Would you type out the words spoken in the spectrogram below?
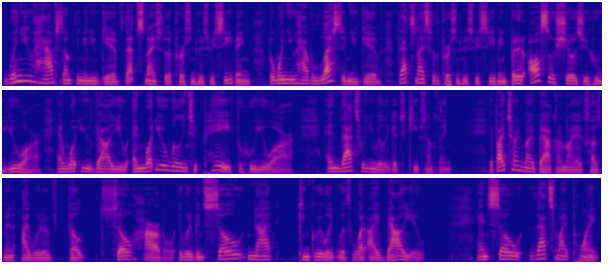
when you have something and you give, that's nice for the person who's receiving. But when you have less than you give, that's nice for the person who's receiving. But it also shows you who you are and what you value and what you're willing to pay for who you are. And that's when you really get to keep something. If I turned my back on my ex husband, I would have felt so horrible. It would have been so not congruent with what I value. And so that's my point.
